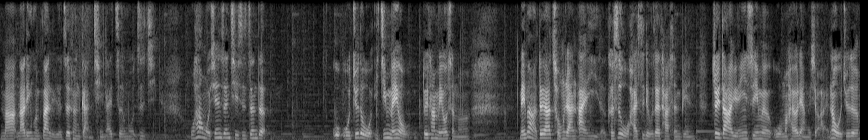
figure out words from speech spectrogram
拿拿灵魂伴侣的这份感情来折磨自己。我和我先生其实真的，我我觉得我已经没有对他没有什么，没办法对他重燃爱意了。可是我还是留在他身边。最大的原因是因为我们还有两个小孩。那我觉得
